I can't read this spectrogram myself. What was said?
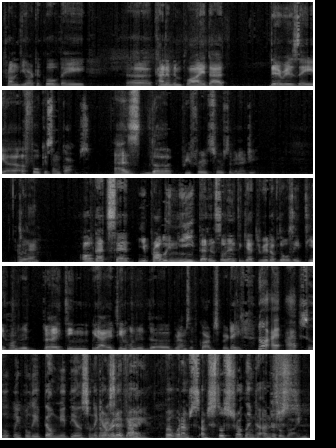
from the article they uh, kind of imply that there is a, uh, a focus on carbs as the preferred source of energy so Okay. All that said you probably need that insulin to get rid of those 1800 uh, 18 yeah 1800 uh, grams of carbs per day No, I absolutely believe they'll need the insulin to get rid of it. But what I'm I'm still struggling to understand.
